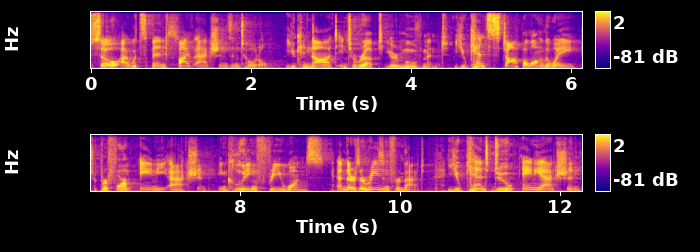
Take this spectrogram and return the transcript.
So I would spend five actions in total. You cannot interrupt your movement. You can't stop along the way to perform any action, including free ones. And there's a reason for that. You can't do any action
